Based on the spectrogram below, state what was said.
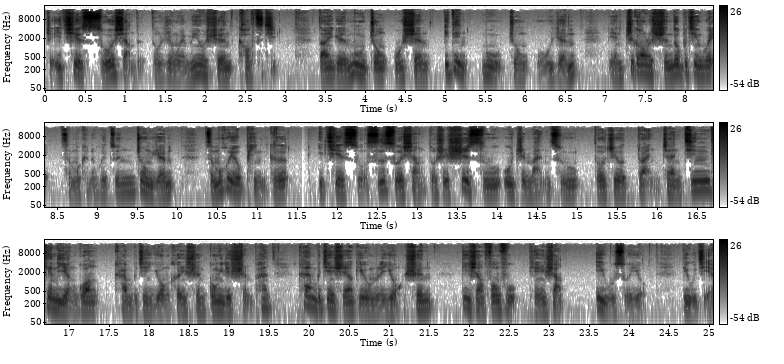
这一切所想的，都认为没有神，靠自己。当一个人目中无神，一定目中无人，连至高的神都不敬畏，怎么可能会尊重人？怎么会有品格？”一切所思所想都是世俗物质满足，都只有短暂今天的眼光，看不见永恒神公义的审判，看不见神要给我们的永生。地上丰富，天上一无所有。第五节，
